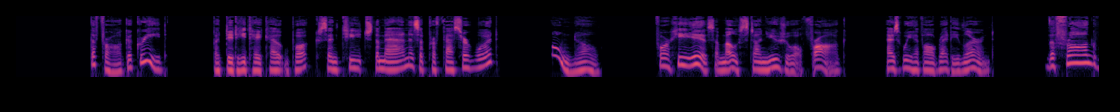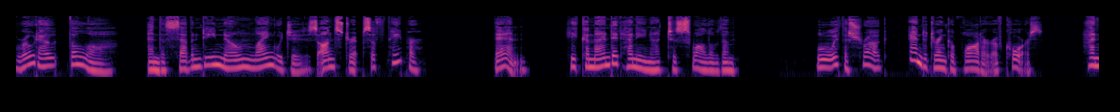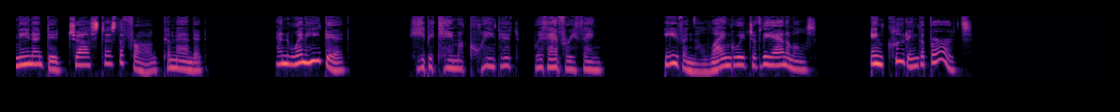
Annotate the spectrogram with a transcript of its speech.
The frog agreed. But did he take out books and teach the man as a professor would? Oh, no, for he is a most unusual frog, as we have already learned. The frog wrote out the law and the seventy known languages on strips of paper. Then he commanded Hanina to swallow them. With a shrug and a drink of water, of course, Hanina did just as the frog commanded. And when he did, he became acquainted with everything, even the language of the animals, including the birds.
